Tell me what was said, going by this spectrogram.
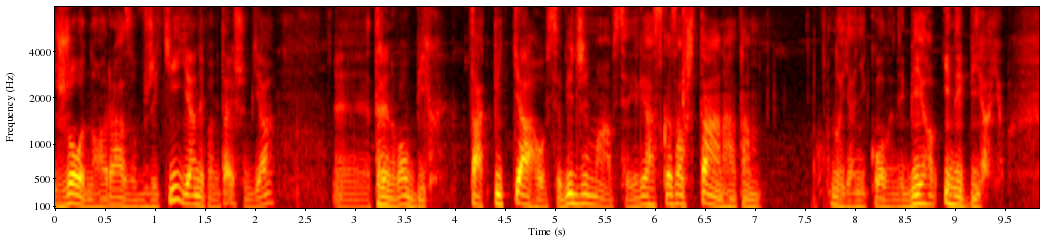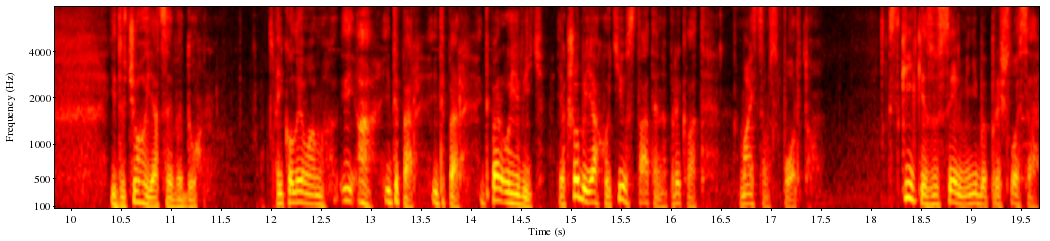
жодного разу в житті я не пам'ятаю, щоб я е, тренував біг. Так, підтягувався, віджимався, як я сказав, штанга там. Ну я ніколи не бігав і не бігаю. І до чого я це веду? І коли вам. І, а, і тепер, і тепер, і тепер уявіть, якщо б я хотів стати, наприклад, майстром спорту, скільки зусиль мені би прийшлося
